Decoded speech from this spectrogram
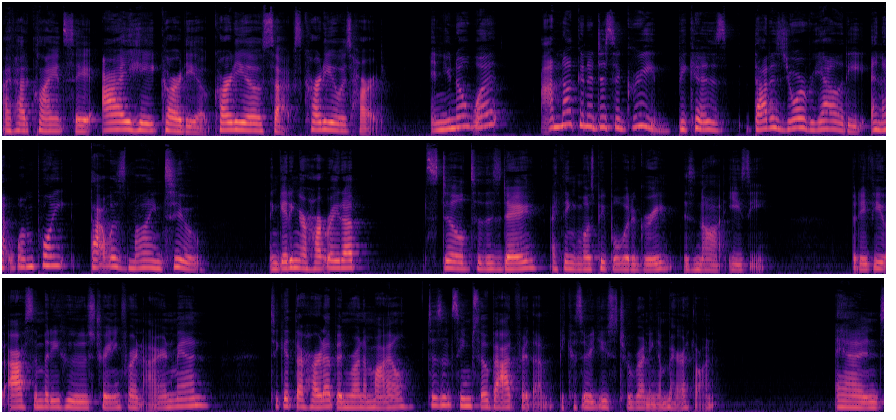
I've had clients say, I hate cardio. Cardio sucks. Cardio is hard. And you know what? I'm not going to disagree because that is your reality. And at one point, that was mine too. And getting your heart rate up, still to this day, I think most people would agree, is not easy. But if you ask somebody who's training for an Ironman to get their heart up and run a mile, doesn't seem so bad for them because they're used to running a marathon. And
